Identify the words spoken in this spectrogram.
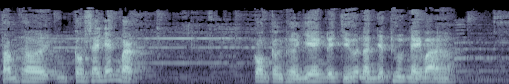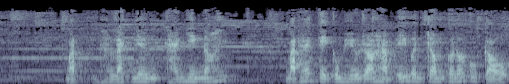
Tạm thời con sẽ nhắn mặt. Con cần thời gian để chữa lành vết thương này ba à. Bạch Lạc Nhân thản nhiên nói. Bạch Hán Kỳ cũng hiểu rõ hàm ý bên trong câu nói của cậu.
